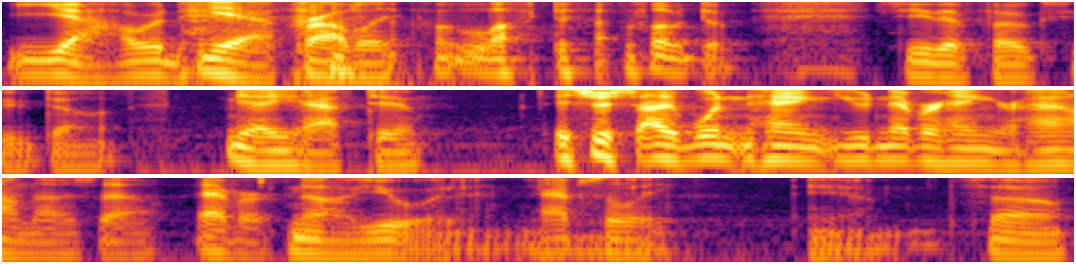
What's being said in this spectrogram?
Yeah, I would. Yeah, probably. I would love to. I'd love to see the folks who don't. Yeah, you have to. It's just I wouldn't hang. You'd never hang your hat on those though, ever. No, you wouldn't. Absolutely. Yeah. So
